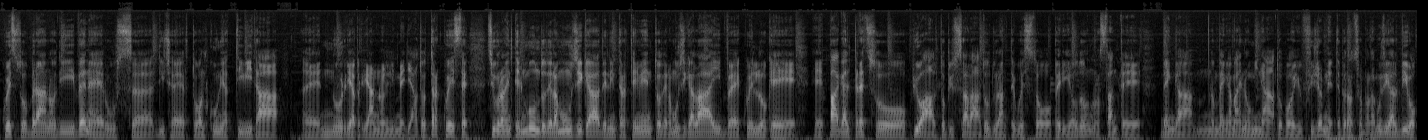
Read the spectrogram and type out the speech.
questo brano di Venerus, eh, di certo alcune attività eh, non riapriranno nell'immediato. Tra queste sicuramente il mondo della musica, dell'intrattenimento, della musica live è quello che eh, paga il prezzo più alto, più salato durante questo periodo, nonostante venga- non venga mai nominato poi ufficialmente, però insomma la musica dal vivo,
